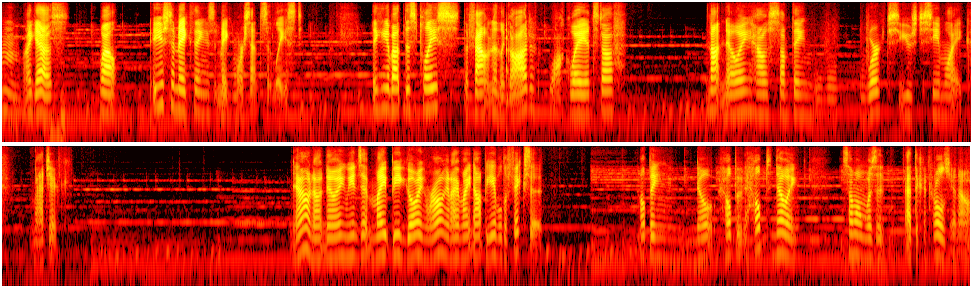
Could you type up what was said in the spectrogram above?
Hmm, I guess. Well, it used to make things make more sense, at least. Thinking about this place, the fountain and the god, walkway and stuff, not knowing how something worked used to seem like magic. Now not knowing means it might be going wrong and I might not be able to fix it. Helping no help helped knowing someone was at, at the controls, you know.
